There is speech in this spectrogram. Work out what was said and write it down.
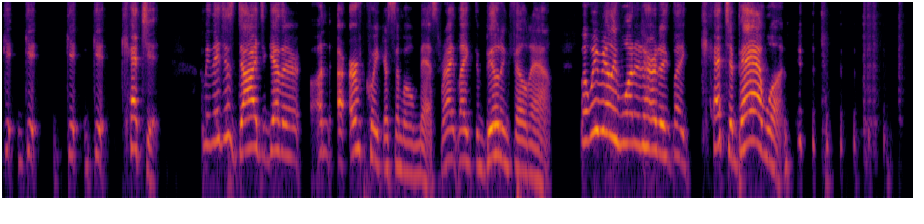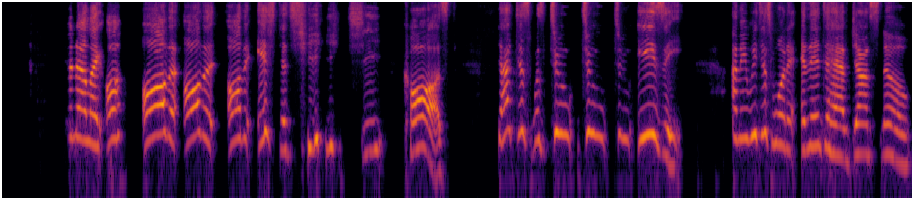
get get get get catch it. I mean, they just died together on an earthquake or some old mess, right? Like the building fell down. But we really wanted her to like catch a bad one. you know, like all all the all the all the ish that she she caused. That just was too too too easy. I mean, we just wanted, and then to have Jon Snow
